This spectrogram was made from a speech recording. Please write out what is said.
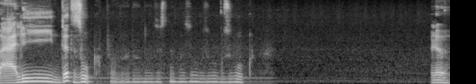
Блін, де ти звук? Заснема звук, звук, звук. Алло.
